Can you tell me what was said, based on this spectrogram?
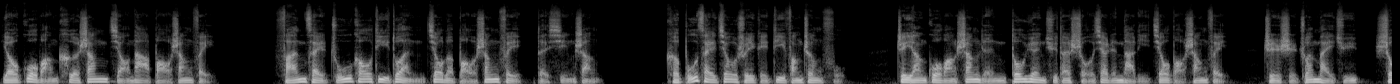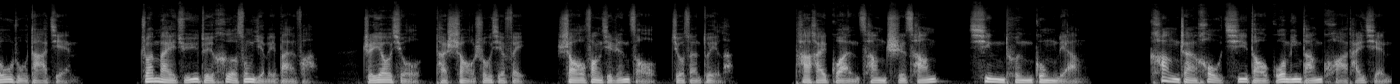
要过往客商缴纳保商费。凡在竹篙地段交了保商费的行商，可不再交税给地方政府。这样，过往商人都愿去他手下人那里交保商费，致使专卖局收入大减。专卖局对贺松也没办法，只要求他少收些费，少放些人走，就算对了。他还管仓吃仓，侵吞公粮。抗战后期到国民党垮台前，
